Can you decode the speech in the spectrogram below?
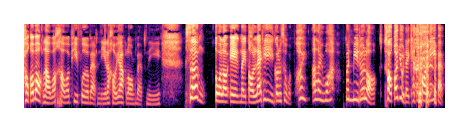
เขาก็บอกเราว่าเขาว่า prefer แบบนี้แล้วเขาอยากลองแบบนี้ ซึ่งตัวเราเองในตอนแรกที่ได้ยินก็รู้สึกแบบเฮ้ยอะไรวะ มันมีด้วยเหรอ เขาก็อยู่ใน category แบบ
